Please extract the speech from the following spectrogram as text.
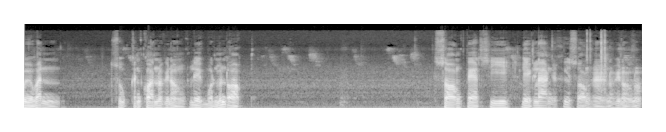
มือวันสุกกันก่อนเนาะพี่น้อง เลขบนมันออกสองแปดสี่เลขล่างก็คือสองหาเนาะพี่น้องเนาะ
